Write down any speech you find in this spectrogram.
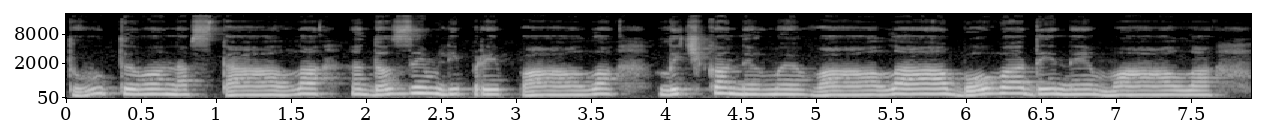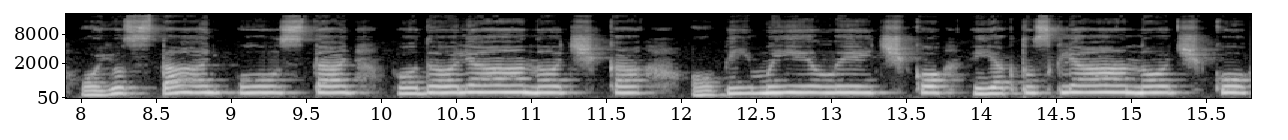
тут вона встала, до землі припала, личко не вмивала, бо води не мала. Ой, устань, устань, подоляночка, обійми личко, як ту скляночку,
